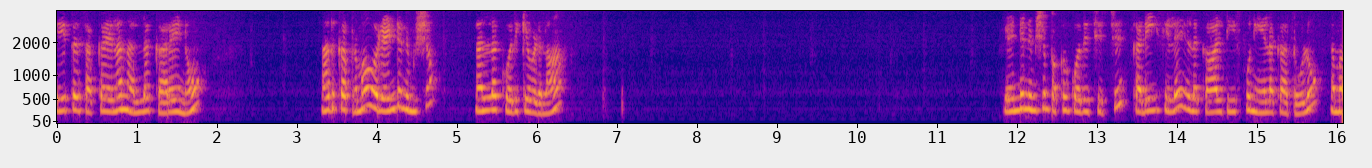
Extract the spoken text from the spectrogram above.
சேர்த்த சர்க்கரையெல்லாம் நல்லா கரையணும். அதுக்கப்புறமா ஒரு ரெண்டு நிமிஷம் நல்லா கொதிக்க விடலாம். ரெண்டு நிமிஷம் பக்கம் கொதிச்சிருச்சு. கடைசியில் இதில் கால் டீஸ்பூன் ஏலக்காய் தூளும் நம்ம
